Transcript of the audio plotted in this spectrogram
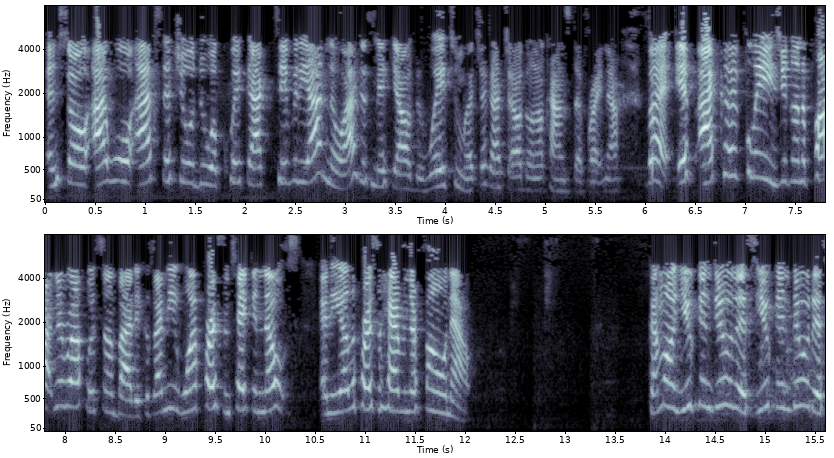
And so I will ask that you'll do a quick activity. I know I just make y'all do way too much. I got y'all doing all kinds of stuff right now. But if I could please, you're going to partner up with somebody because I need one person taking notes and the other person having their phone out. Come on, you can do this. You can do this.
